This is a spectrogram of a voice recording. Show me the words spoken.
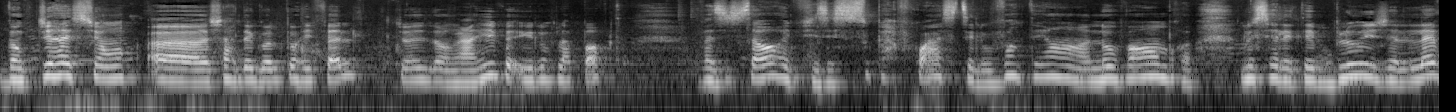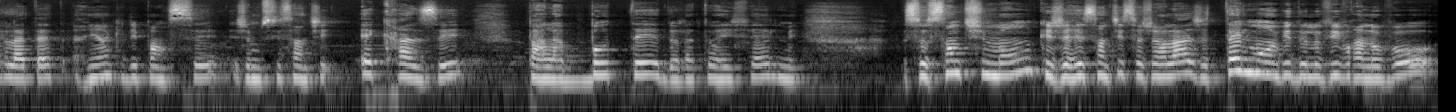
Donc, direction euh, Charles de Gaulle, Tour Eiffel. On arrive, il ouvre la porte. Vas-y, sors. Il faisait super froid. C'était le 21 novembre. Le ciel était bleu et je lève la tête. Rien que d'y penser, je me suis sentie écrasée par la beauté de la Tour Eiffel. Mais ce sentiment que j'ai ressenti ce jour-là, j'ai tellement envie de le vivre à nouveau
